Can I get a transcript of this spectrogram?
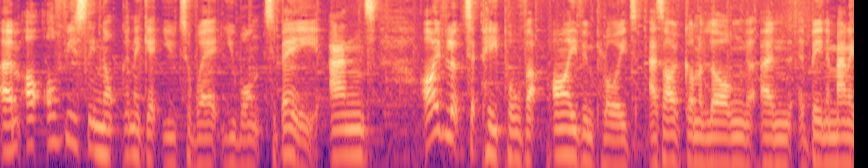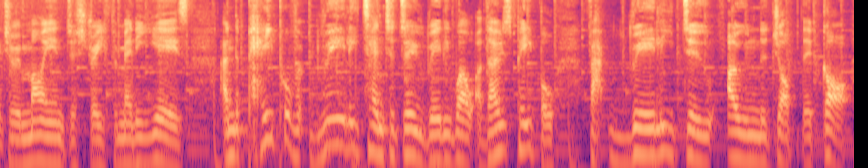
um, are obviously not going to get you to where you want to be. And I've looked at people that I've employed as I've gone along and been a manager in my industry for many years. And the people that really tend to do really well are those people that really do own the job they've got.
